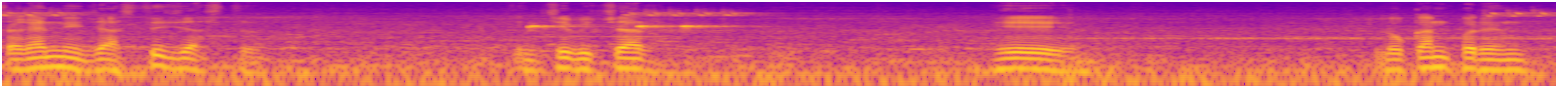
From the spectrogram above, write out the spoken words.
सगळ्यांनी जास्तीत जास्त त्यांचे विचार हे लोकांपर्यंत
